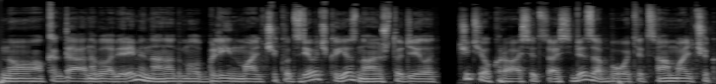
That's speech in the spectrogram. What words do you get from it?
Но когда она была беременна, она думала, блин, мальчик, вот с девочкой я знаю, что делать. Чуть ее красится, о себе заботится, а мальчик?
